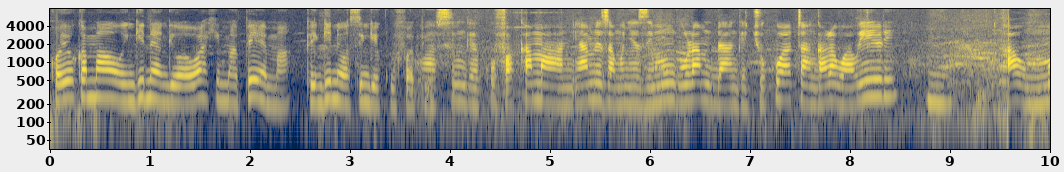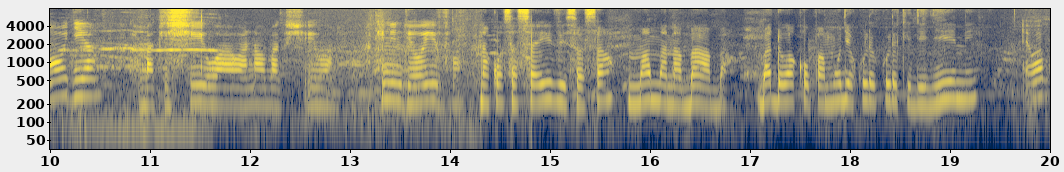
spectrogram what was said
Kwa hiyo kama hao wengine angewawahi mapema, pengine wasingekufa pia. wasingekufa kama ni amri za Mwenyezi Mungu, labda angechukua hata angalau wawili mm. au mmoja bakishiwa wanaobakishiwa, lakini ndio hivyo. Na kwa sasa hivi sasa mama na baba bado wako pamoja kule kule kijijini, E, wapo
